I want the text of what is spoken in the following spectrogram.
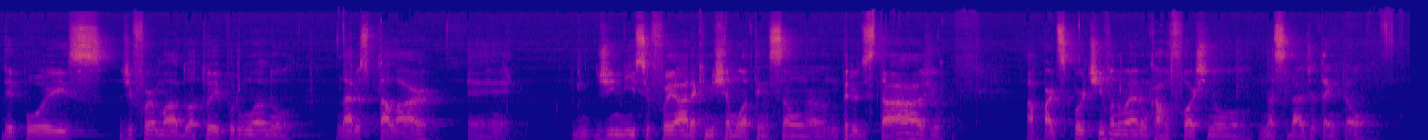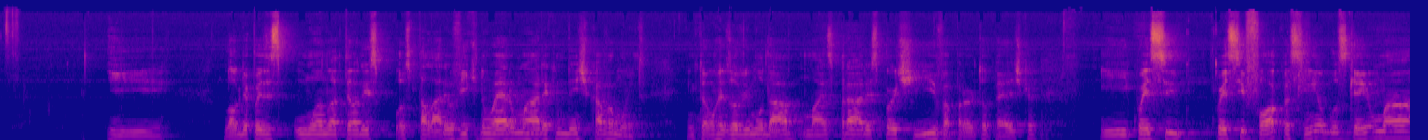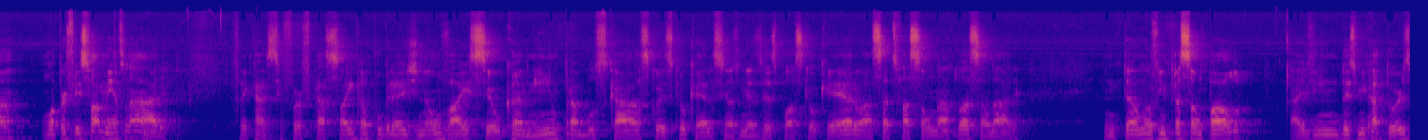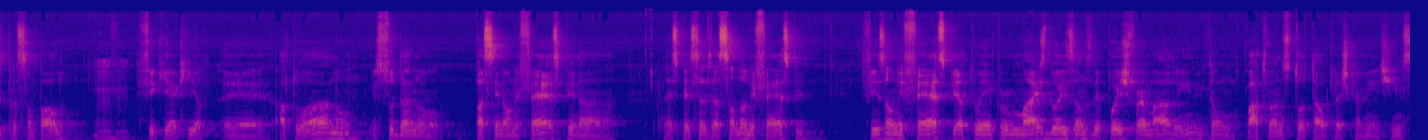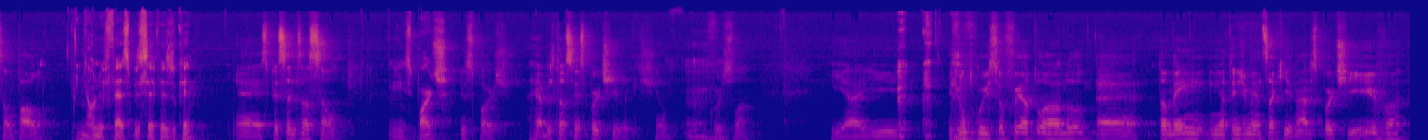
Depois de formado, atuei por um ano na área hospitalar, é, de início foi a área que me chamou a atenção na, no período de estágio. A parte esportiva não era um carro forte no, na cidade até então. E logo depois, um ano até a hospitalar, eu vi que não era uma área que me identificava muito. Então eu resolvi mudar mais para a área esportiva, para ortopédica. E com esse, com esse foco, assim, eu busquei uma, um aperfeiçoamento na área. Falei, cara, se for ficar só em Campo Grande, não vai ser o caminho para buscar as coisas que eu quero, assim, as mesmas respostas que eu quero, a satisfação na atuação da área. Então eu vim para São Paulo, aí vim em 2014 para São Paulo, uhum. fiquei aqui é, atuando, estudando, passei na Unifesp, na, na especialização da Unifesp, fiz a Unifesp, atuei por mais dois anos depois de formado ainda, então quatro anos total praticamente em São Paulo. Na Unifesp você fez o quê? É, especialização. Em esporte? Esporte. Reabilitação esportiva, que tinha um curso lá. E aí, junto com isso, eu fui atuando é, também em atendimentos aqui, na área esportiva,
